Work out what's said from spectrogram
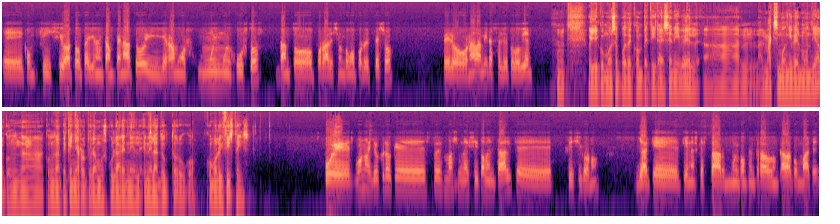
eh, con fisio a tope ahí en el campeonato y llegamos muy, muy justos, tanto por la lesión como por el peso, pero nada, mira, salió todo bien. Oye, ¿cómo se puede competir a ese nivel, al, máximo nivel mundial, con una, con una pequeña rotura muscular en el, en el aductor, Hugo? ¿Cómo lo hicisteis? Pues bueno, yo creo que esto es más un éxito mental que físico, ¿no? Ya que tienes que estar muy concentrado en cada combate,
